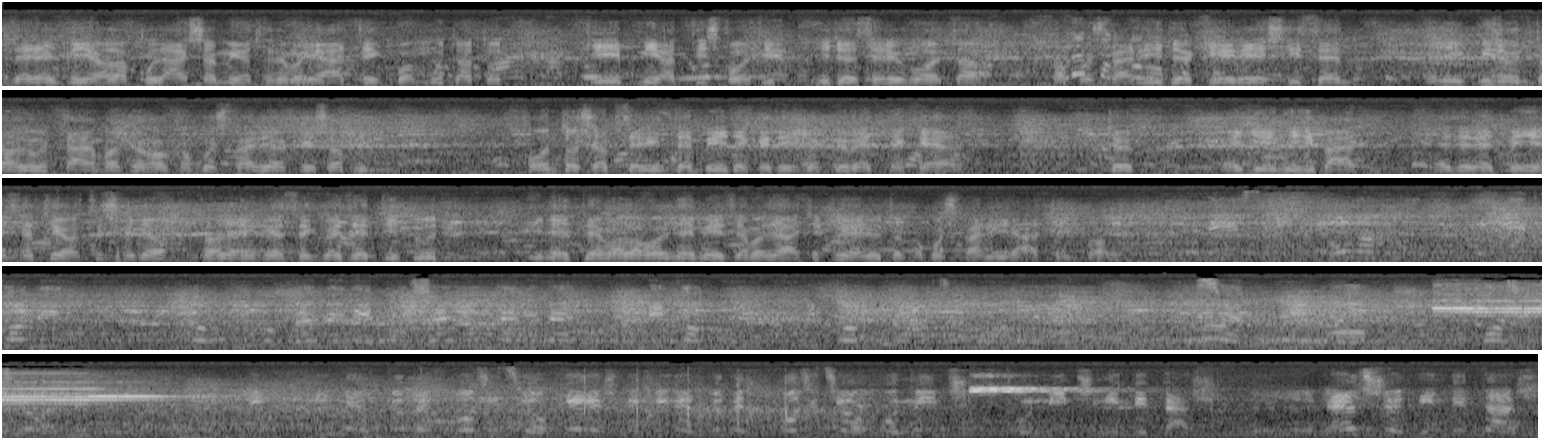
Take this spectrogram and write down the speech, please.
az eredmény alakulása miatt, hanem a játékban mutatott kép miatt is volt, időszerű volt a kaposvári időkérés, hiszen elég bizonytalanul támadnak a kaposváriak, és amit fontosabb szerintem védekezésbe követnek el, több egyéni hibát ez eredményezheti azt is, hogy a Zalaegerszeg vezetni tud, illetve valahol nem érzem az átütő erőt a kaposvári játékban. Első indítás.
